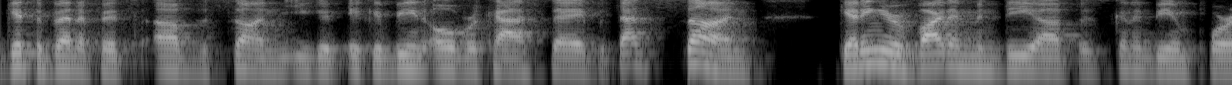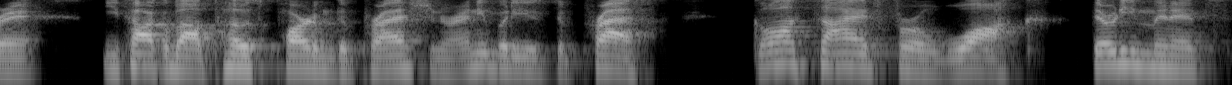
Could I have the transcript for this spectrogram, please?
get the benefits of the sun. You could it could be an overcast day, but that sun, getting your vitamin D up is going to be important. You talk about postpartum depression or anybody who's depressed, go outside for a walk 30 minutes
